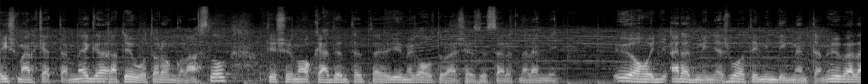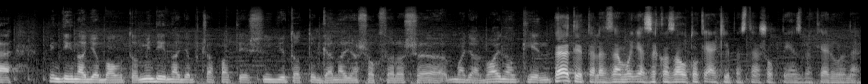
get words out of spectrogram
ismerkedtem meg, hát ő volt a Ranga László, és ő ma akár döntötte, hogy ő meg autóversenyző szeretne lenni. Ő, ahogy eredményes volt, én mindig mentem ő vele, mindig nagyobb autó, mindig nagyobb csapat, és így jutottunk el nagyon sokszoros magyar bajnokként. Feltételezem, hogy ezek az autók elképesztően sok pénzbe kerülnek.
